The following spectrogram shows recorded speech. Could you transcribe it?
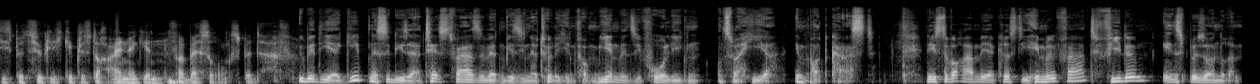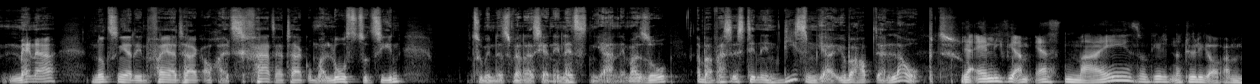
diesbezüglich gibt es doch einigen Verbesserungsbedarf. Über die Ergebnisse dieser Testphase werden wir Sie natürlich informieren, wenn sie vorliegen, und zwar hier im Podcast. Nächste Woche haben wir ja Christi Himmelfahrt. Viele, insbesondere Männer, nutzen ja den Feiertag auch als Vatertag, um mal loszuziehen. Zumindest war das ja in den letzten Jahren immer so. Aber was ist denn in diesem Jahr überhaupt erlaubt? Ja, ähnlich wie am 1. Mai, so gilt natürlich auch am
